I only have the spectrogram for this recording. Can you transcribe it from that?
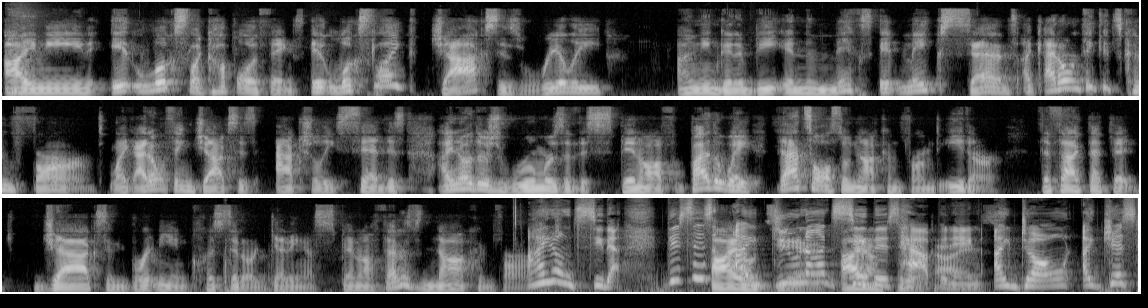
I mean, it looks like a couple of things. It looks like Jax is really, I mean, gonna be in the mix. It makes sense. Like, I don't think it's confirmed. Like, I don't think Jax has actually said this. I know there's rumors of this spinoff. By the way, that's also not confirmed either. The fact that that Jax and Brittany and Kristen are getting a spinoff that is not confirmed. I don't see that. This is I I, don't see not see this see happening. guys. I don't. I just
